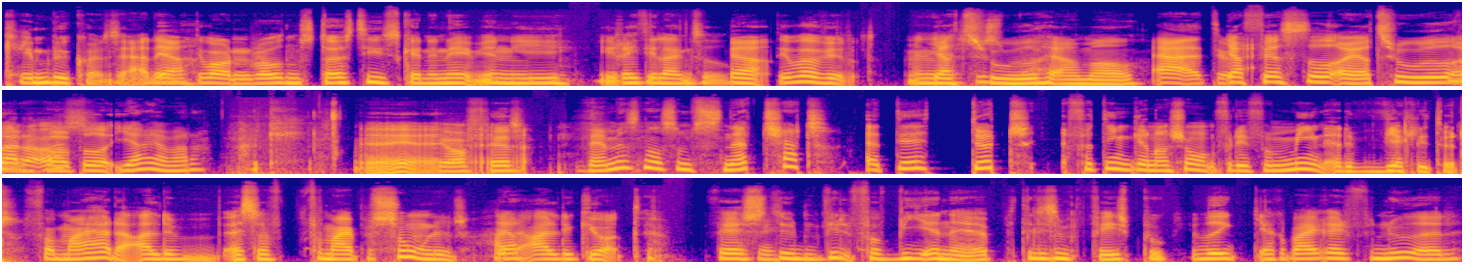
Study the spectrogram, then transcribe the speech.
kæmpe koncert. Ikke? Ja. Det var den, var den største i Skandinavien i, i rigtig lang tid. Ja. Det var vildt. Men Jeg synes tudede her meget. Ja, det var, Jeg festede, og jeg tudede, og Var jeg der også? hoppede. Ja, jeg var der. Okay. Ja, det var fedt. Hvad med sådan noget som Snapchat? Er det dødt for din generation? Fordi for min er det virkelig dødt. For mig har det aldrig, altså for mig personligt, har Ja. det aldrig gjort det. For jeg synes, Okay. det er en vildt forvirrende app. Det er ligesom Facebook. Jeg ved ikke, jeg kan bare ikke rigtig finde ud af det.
